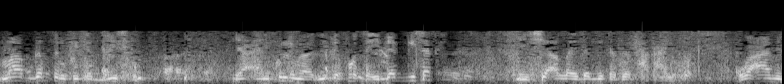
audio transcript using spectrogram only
ما بقصروا في تدقيسكم يعني كل ما لقى فرصة يدقسك إن شاء الله يدقسك ويضحك عليه وعامل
